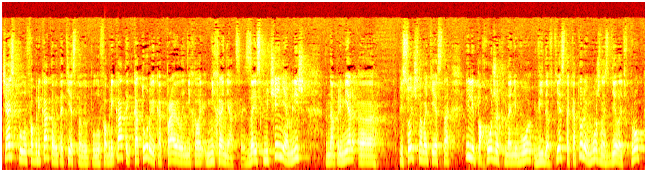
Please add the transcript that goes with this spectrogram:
Часть полуфабрикатов это тестовые полуфабрикаты, которые, как правило, не хранятся, за исключением лишь, например, э, песочного теста или похожих на него видов теста, которые можно сделать впрок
